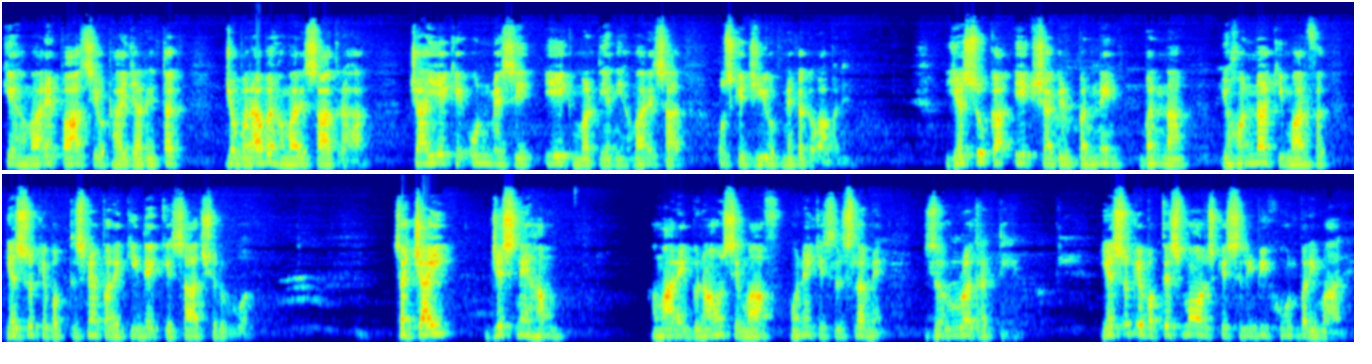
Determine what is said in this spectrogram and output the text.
کے ہمارے پاس سے اٹھائے جانے تک جو برابر ہمارے ساتھ رہا، چاہیے کہ ان میں سے ایک مرد یعنی ہمارے ساتھ اس کے جی اٹھنے کا گواہ بنے۔ یسو کا ایک شاگرد بننے، بننا یونا کی معرفت یسو کے بپتسمے پر عقیدے کے ساتھ شروع ہوا۔ سچائی جس نے ہم ہمارے گناہوں سے معاف ہونے کے سلسلہ میں ضرورت رکھتے ہیں یسو کے بپتسمہ اور اس کے سلیبی خون پر ایمان ہے۔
